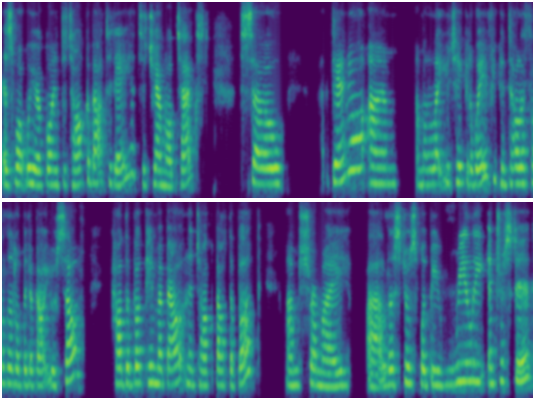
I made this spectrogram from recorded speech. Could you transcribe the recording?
is what we are going to talk about today. It's a channel text. So, Daniel, um, I'm going to let you take it away. If you can tell us a little bit about yourself, how the book came about, and then talk about the book. I'm sure my uh, listeners would be really interested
